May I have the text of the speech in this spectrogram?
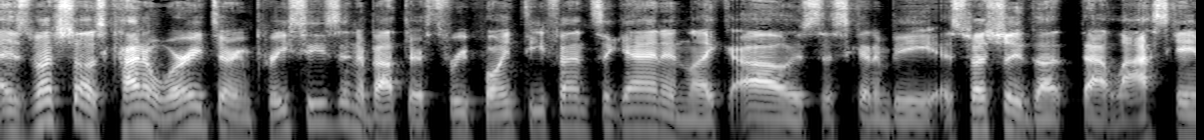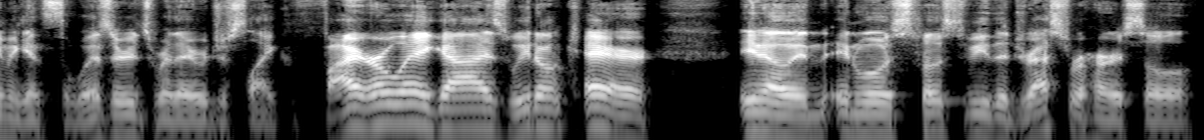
as much as I was kind of worried during preseason about their three point defense again, and like, oh, is this going to be, especially the, that last game against the Wizards where they were just like, fire away, guys, we don't care, you know, in, in what was supposed to be the dress rehearsal.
